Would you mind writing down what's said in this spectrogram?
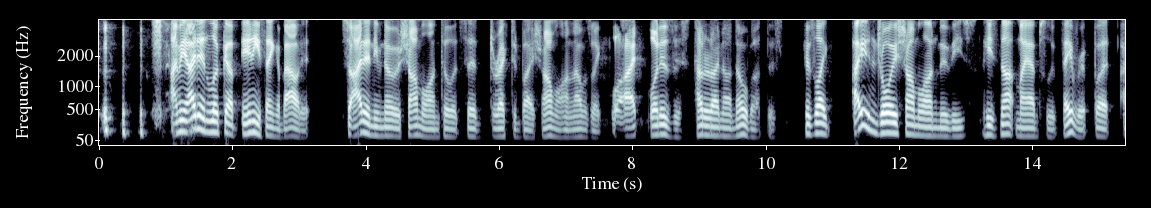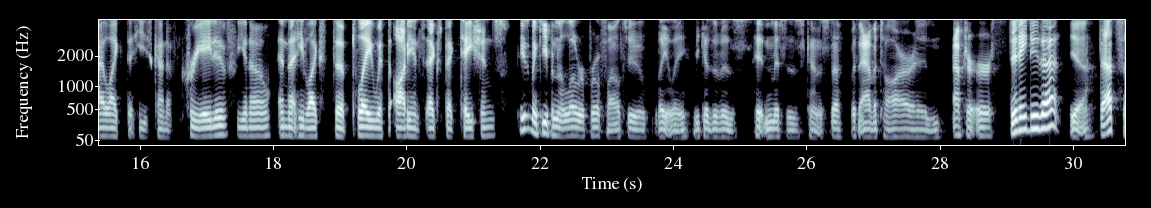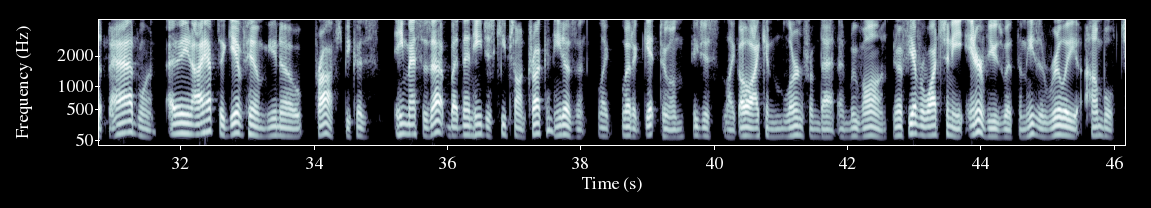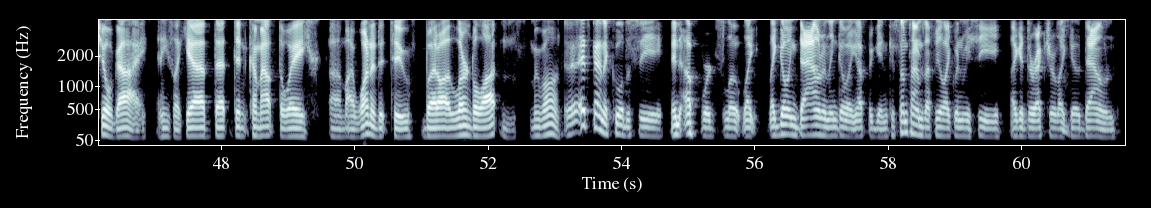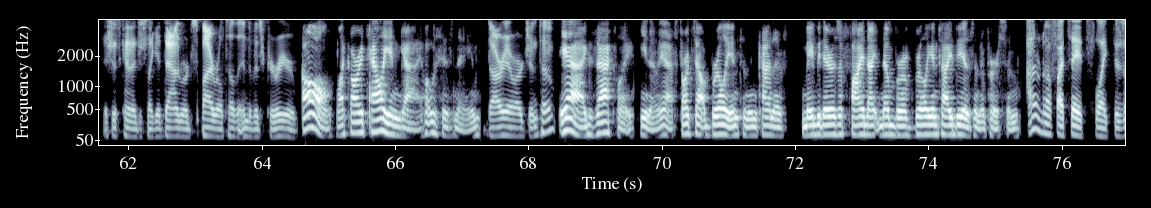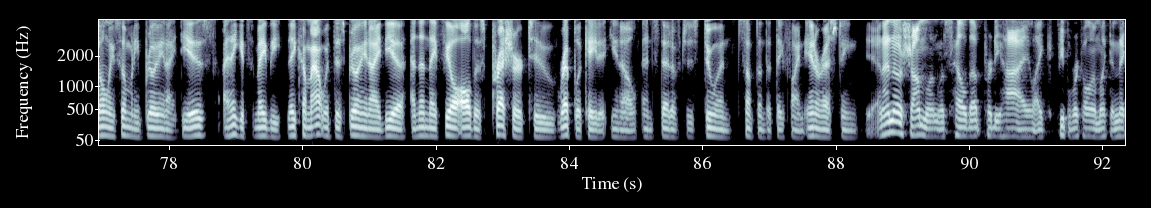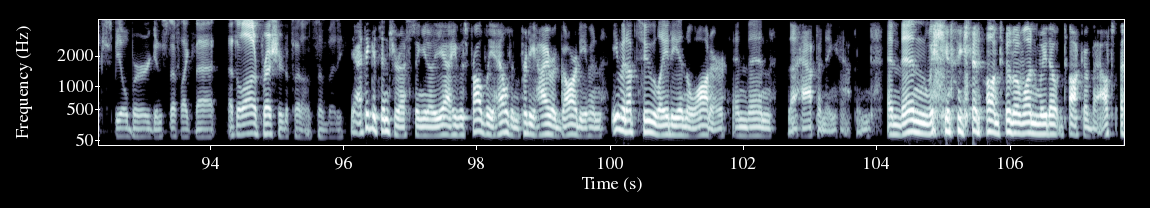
I mean, I didn't look up anything about it, so I didn't even know it was Shyamalan until it said directed by Shyamalan, and I was like, "What? What is this? How did I not know about this?" Because like I enjoy Shyamalan movies. He's not my absolute favorite, but I like that he's kind of creative, you know, and that he likes to play with the audience expectations. He's been keeping a lower profile too lately because of his hit and misses kind of stuff with Avatar and After Earth. Did he do that? Yeah. That's a bad one. I mean, I have to give him, you know, props because he messes up, but then he just keeps on trucking. He doesn't like let it get to him. He just like, oh, I can learn from that and move on. You know, if you ever watch any interviews with him, he's a really humble, chill guy, and he's like, yeah, that didn't come out the way um, I wanted it to, but I learned a lot and move on. It's kind of cool to see an upward slope, like like going down and then going up again. Because sometimes I feel like when we see like a director like go down, it's just kind of just like a downward spiral till the end of his career. Oh, like our Italian guy. What was his name? Dario Argento. Yeah, exactly. You know, yeah, starts out brilliant and then kind of maybe there's a finite number of brilliant ideas in a person. I don't know if I'd say it's like there's only so many brilliant ideas. I think it's maybe they come out with this brilliant idea and then they feel all this pressure to replicate it, you know, instead of just doing something that they find interesting. Yeah, and I know Shyamalan was held up pretty high. Like people were calling him like the next Spielberg and stuff like that. That's a lot of pressure to put on somebody. Yeah, I think it's interesting. You know, yeah, he was probably held in pretty high regard, even even up to Lady in the Water, and then the happening happened, and then we get on to the one we don't talk about.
